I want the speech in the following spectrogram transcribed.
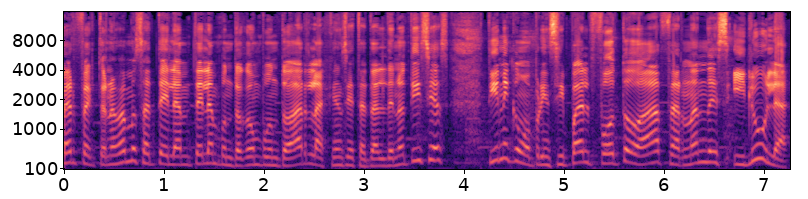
Perfecto, nos vamos a Telam, telam.com.ar, la agencia estatal de noticias. Tiene como principal foto a Fernández y Lula.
